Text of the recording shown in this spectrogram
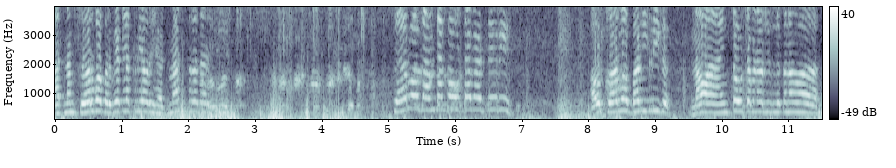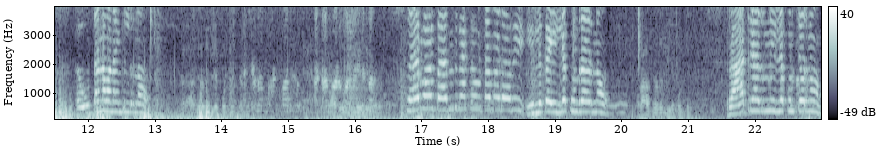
ಮತ್ ನಮ್ ಸರ್ಗಳು ಬರ್ಬೇಕ್ಲಕ್ರಿ ಅವ್ರ ಹೆಡ್ ಮಾಸ್ತರ್ ಅದಾರಿ ಸರ್ಗಳು ಬಂದಾಗ ಊಟ ಮಾಡ್ತೇವ್ರಿ. ಅವ್ರ ಸರ್ವ ಬರ್ಲ್ರಿ ಈಗ. ನಾವು ಇಂಥ ಊಟ ಮಾಡೋರ್ ಇರ್ಲಿಕ್ಕ ನಾವು ಊಟನ ಮಾಡಂಗಿಲ್ರಿ ನಾವು. ಬಂದ್ಬೇಕ ಊಟ ಮಾಡೋರಿ. ಇರ್ಲಿಕ್ಕ ಇಲ್ಲೇ ಕುಂಡ್ರವ್ರಿ ನಾವು. ರಾತ್ರಿ ಆದ್ರೂ ಇಲ್ಲೇ ಕುಂತೇವ್ರಿ ನಾವು.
